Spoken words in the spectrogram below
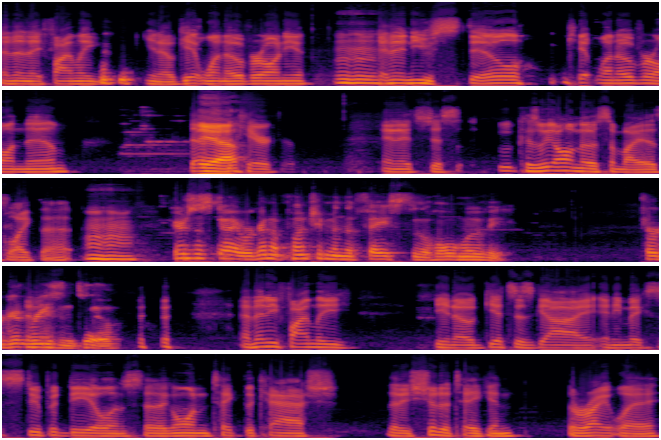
and then they finally, you know, get one over on you, Mhm. and then you still get one over on them. That's Yeah. the character, and it's just because we all know somebody that's like that. Mm-hmm. Here's this guy. We're gonna punch him in the face through the whole movie, for good reason too. And then he finally, you know, gets his guy and he makes a stupid deal instead of going to take the cash that he should have taken the right way.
